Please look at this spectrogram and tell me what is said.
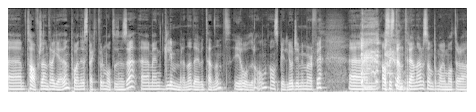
eh, tar for seg den tragedien på en respektfull måte, syns jeg, eh, med en glimrende David Tennant i hovedrollen. Han spiller jo Jimmy Murphy. Eh, assistenttreneren som på mange måter da,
